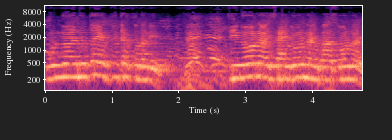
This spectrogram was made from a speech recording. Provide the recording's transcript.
উন্নয়ন তো এক দুইটা কোনো নেই তিনও নাই চারও নাই পাঁচও নাই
